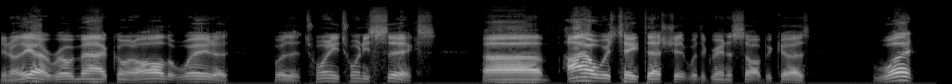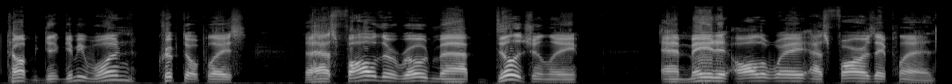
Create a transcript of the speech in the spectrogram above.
You know, they got a roadmap going all the way to, what is it, 2026. Um, I always take that shit with a grain of salt because what company, give, give me one crypto place that has followed their roadmap diligently and made it all the way as far as they planned.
